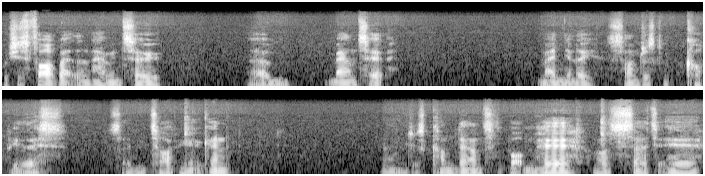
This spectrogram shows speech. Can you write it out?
which is far better than having to um, mount it manually. So I'm just going to copy this save me typing it again and just come down to the bottom here. I'll insert it here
